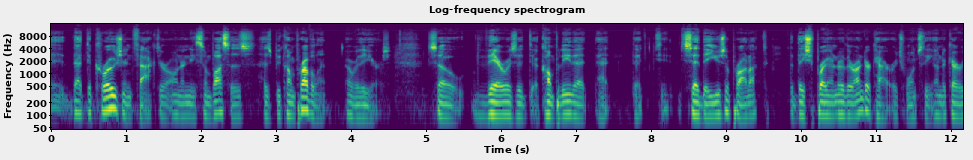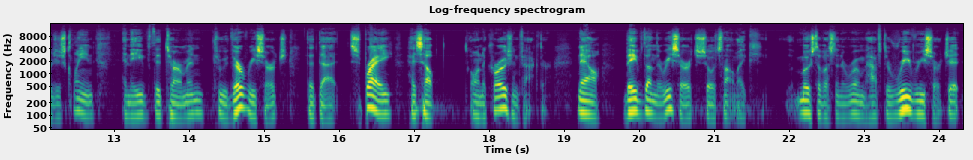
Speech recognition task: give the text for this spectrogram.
eh, that the corrosion factor underneath some buses has become prevalent over the years. So there was a, a company that, that that said they use a product that they spray under their undercarriage once the undercarriage is clean, and they've determined through their research that that spray has helped on the corrosion factor. Now they've done the research, so it's not like most of us in the room have to re-research it.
